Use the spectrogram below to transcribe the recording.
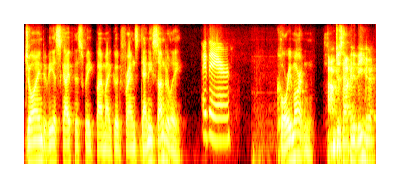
joined via Skype this week by my good friends Denny Sunderly. Hi there. Corey Martin. I'm just happy to be here.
